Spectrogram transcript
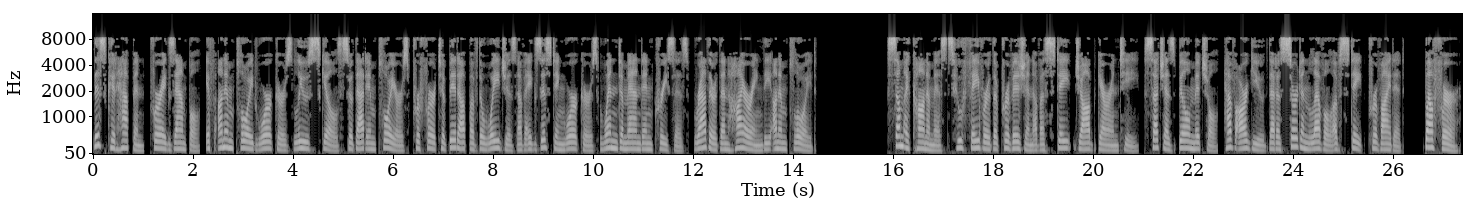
This could happen, for example, if unemployed workers lose skills so that employers prefer to bid up of the wages of existing workers when demand increases, rather than hiring the unemployed. Some economists who favor the provision of a state job guarantee, such as Bill Mitchell, have argued that a certain level of state-provided buffer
